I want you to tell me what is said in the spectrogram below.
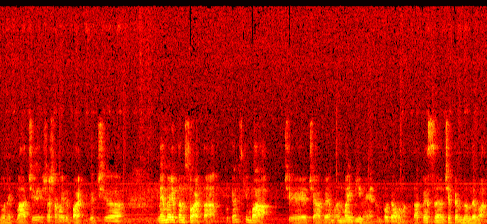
nu ne place și așa mai departe. Deci uh, ne merităm soarta. Putem schimba ce, ce avem în mai bine întotdeauna, dar trebuie să începem de undeva.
